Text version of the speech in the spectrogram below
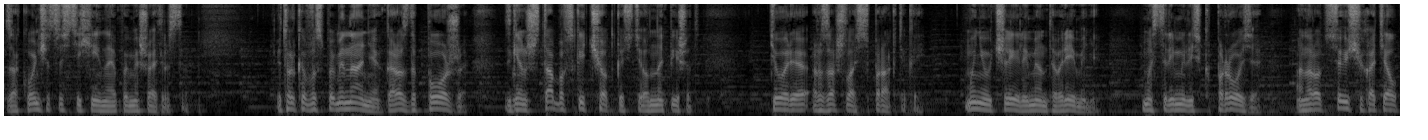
закончится стихийное помешательство». И только в воспоминаниях, гораздо позже, с генштабовской четкостью он напишет «Теория разошлась с практикой. Мы не учли элементы времени. Мы стремились к прозе, а народ все еще хотел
